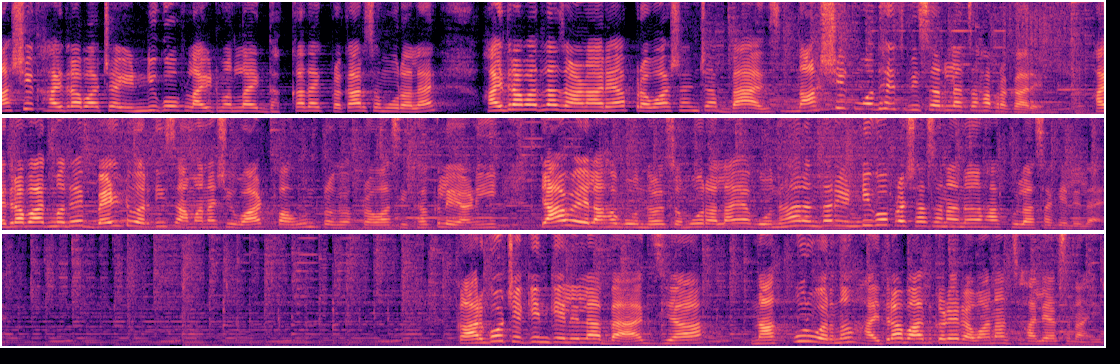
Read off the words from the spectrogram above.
नाशिक हैदराबादच्या इंडिगो फ्लाईटमधला एक धक्कादायक प्रकार समोर आलाय. हैदराबादला जाणाऱ्या प्रवाशांच्या बॅग्स नाशिकमध्येच विसरल्याचा हा प्रकार आहे. हैदराबादमध्ये बेल्टवरती सामानाची वाट पाहून प्रवासी थकले आणि त्यावेळेला हा गोंधळ समोर आला या गोंधळानंतर इंडिगो प्रशासनानं हा खुलासा केलेला आहे. कार्गो चेक इन केलेल्या बॅग्स या नागपूरवरनं हैदराबादकडे रवाना झाल्याच नाहीत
